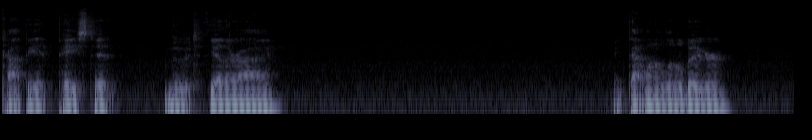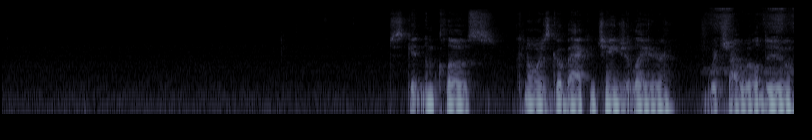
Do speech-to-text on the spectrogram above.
Copy it, paste it, move it to the other eye. Make that one a little bigger. Just getting them close. Can always go back and change it later, which I will do.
